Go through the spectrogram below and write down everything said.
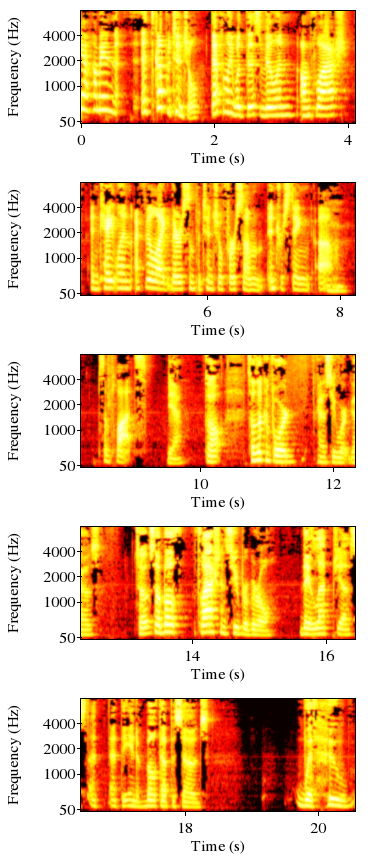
yeah, I mean, it's got potential. Definitely with this villain on Flash and Caitlin, I feel like there's some potential for some interesting, um, some plots. yeah. So, so I'm looking forward, kind of see where it goes. So, so both Flash and Supergirl, they left us at, at the end of both episodes with who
